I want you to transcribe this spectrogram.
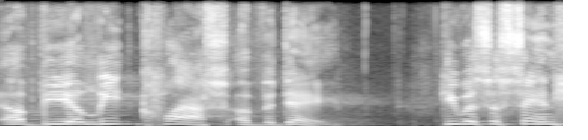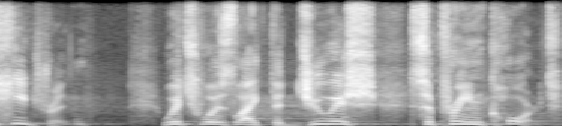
of the elite class of the day. He was a Sanhedrin, which was like the Jewish Supreme Court.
